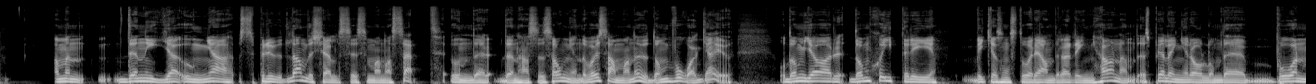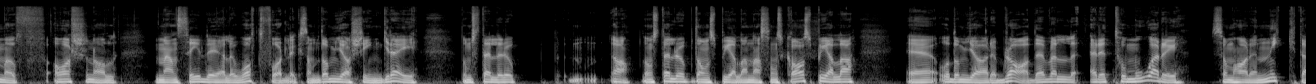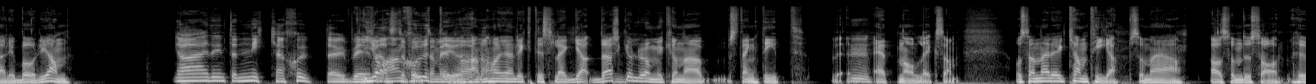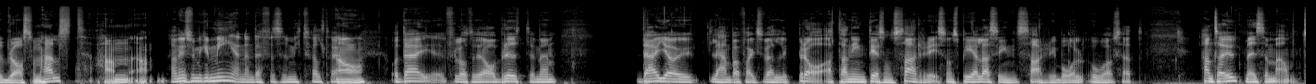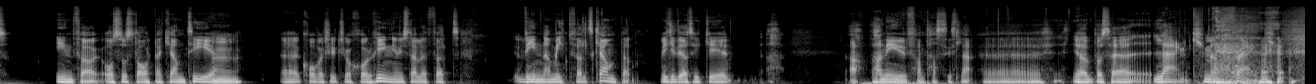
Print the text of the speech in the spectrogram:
ja, men, det nya, unga, sprudlande Chelsea som man har sett under den här säsongen. Det var ju samma nu. De vågar ju. Och de, gör, de skiter i vilka som står i andra ringhörnan. Det spelar ingen roll om det är Bournemouth, Arsenal, Man City eller Watford. Liksom. De gör sin grej. De ställer upp, ja, de, ställer upp de spelarna som ska spela eh, och de gör det bra. Det är, väl, är det Tomori som har en nick där i början? Nej, det är inte nick. Han skjuter Ja, han skjuter ju. Han har ju en riktig slägga. Där skulle mm. de ju kunna stängt dit mm. 1-0. Liksom. Och Sen är det Kanté som är, ja, som du sa, hur bra som helst. Han, han, han är så mycket mer än en defensiv mittfältare. Ja. Och där, förlåt att jag avbryter, men där gör ju Lamba faktiskt väldigt bra. Att han inte är som Sarri som spelar sin Sarri-boll oavsett. Han tar ut Mason Mount inför och så startar Kanté, mm. eh, Kovacic och Jorginho istället för att vinna mittfältskampen. Vilket jag tycker är ja, han är ju fantastisk, eh, jag höll på att säga lank, men Frank.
